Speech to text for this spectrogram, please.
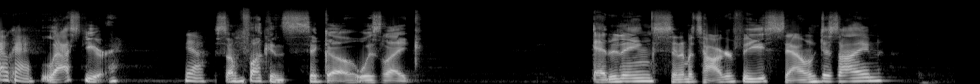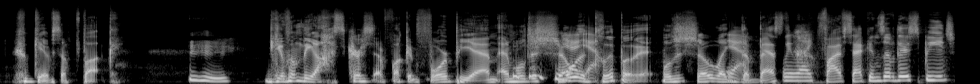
Okay. Last year, Yeah. some fucking sicko was like editing, cinematography, sound design. Who gives a fuck? hmm Give them the Oscars at fucking 4 p.m. and we'll just show Yeah, a yeah. clip of it. We'll just show like Yeah, the best we like- five seconds of their speech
